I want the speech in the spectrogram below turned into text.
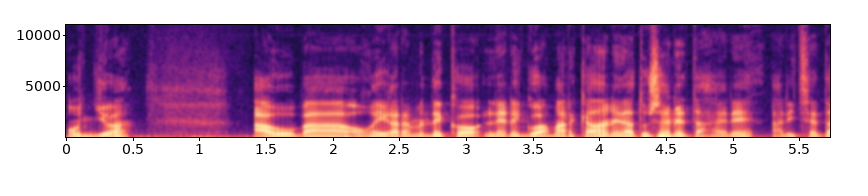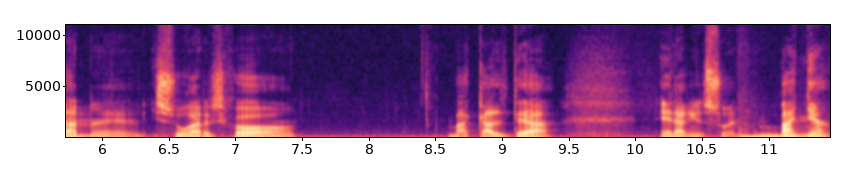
onjoa, hau ba, hogei garren mendeko lehenengo amarkadan edatu zen, eta ere aritzetan e, izugarrizko ba, kaltea eragin zuen. Baina,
